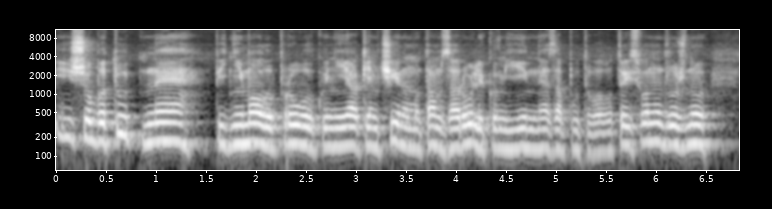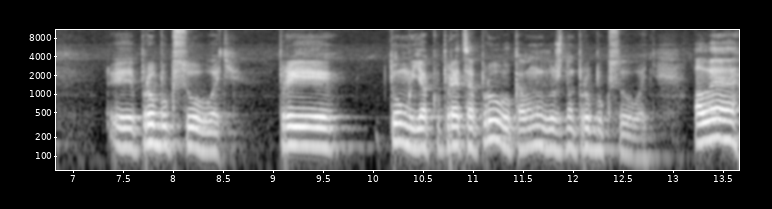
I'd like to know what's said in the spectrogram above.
І щоб отут не піднімало проволоку ніяким чином, там за роликом її не запутувало. Тобто воно должно е, пробуксовувати. При тому, як упреться проволока, воно должно пробуксовувати. Але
